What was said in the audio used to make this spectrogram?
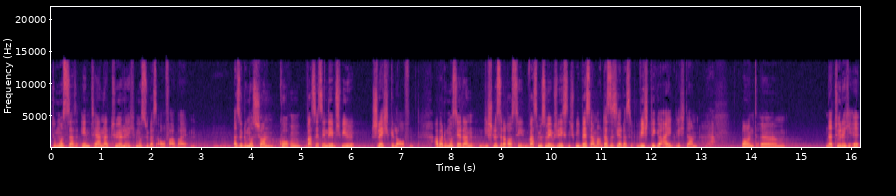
du musst das intern, natürlich musst du das aufarbeiten. Also du musst schon gucken, was ist in dem Spiel schlecht gelaufen. Aber du musst ja dann die Schlüsse daraus ziehen, was müssen wir im nächsten Spiel besser machen. Das ist ja das Wichtige eigentlich dann. Ja. Und ähm, natürlich äh,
